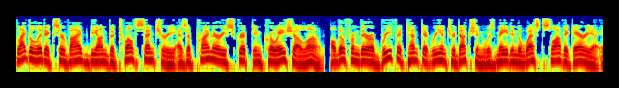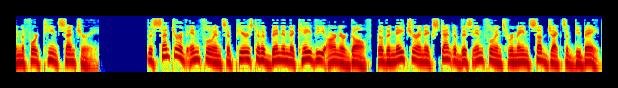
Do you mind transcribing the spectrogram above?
Glagolitic survived beyond the 12th century as a primary script in Croatia alone, although from there a brief attempt at reintroduction was made in the West Slavic area in the 14th century. The center of influence appears to have been in the Kvarner Gulf, though the nature and extent of this influence remain subjects of debate.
